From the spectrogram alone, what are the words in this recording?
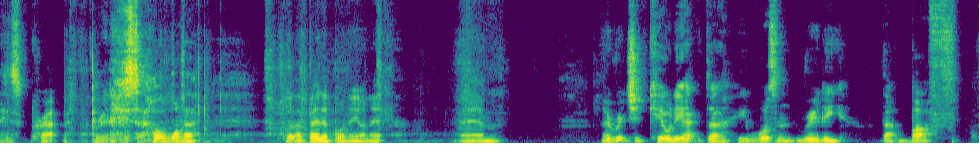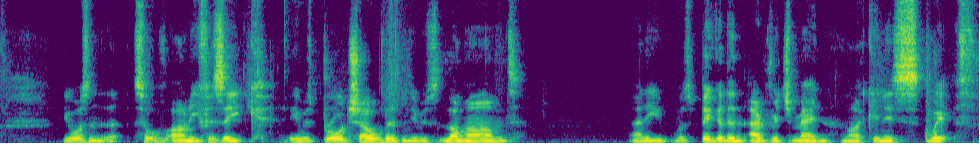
it's crap really. So I want to put a better body on it. Um, now Richard Kiel, the actor, he wasn't really that buff. He wasn't that sort of Arnie physique. He was broad shouldered and he was long armed and he was bigger than average men, like in his width,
